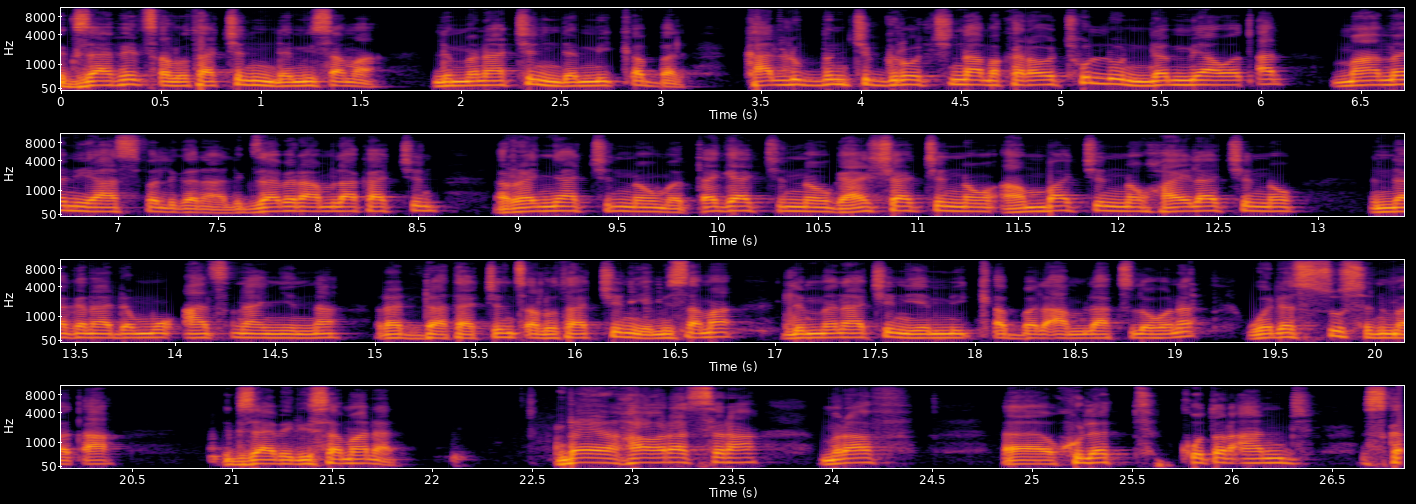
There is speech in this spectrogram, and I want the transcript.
እግዚአብሔር ጸሎታችን እንደሚሰማ ልመናችን እንደሚቀበል ካሉብን ችግሮችና መከራዎች ሁሉ እንደሚያወጣን ማመን ያስፈልገናል። እግዚአብሔር አምላካችን እረኛችን ነው፣ መጠጊያችን ነው፣ ጋሻችን ነው፣ አምባችን ነው፣ ኃይላችን ነው። እንደገና ደግሞ አጽናኝና ረዳታችን፣ ጸሎታችን የሚሰማ ልመናችን የሚቀበል አምላክ ስለሆነ ወደ እሱ ስንመጣ እግዚአብሔር ይሰማናል። በሐዋርያት ሥራ ምዕራፍ ሁለት ቁጥር አንድ እስከ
